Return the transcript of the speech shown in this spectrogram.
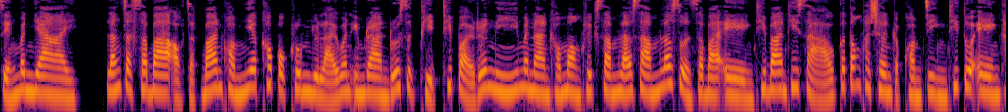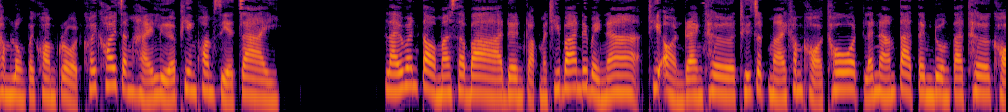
เสียงบรรยาย หลังจากสบาออกจากบ้านความเงียบเข้าปกคลุมอยู่หลายวันอิมรานรู้สึกผิดที่ปล่อยเรื่องนี้มานานเขามองคลิปซ้ำแล้วซ้ำแล้วส่วนสบาเองที่บ้านที่สาวก็ต้องเผชิญกับความจริงที่ตัวเองทำลงไปความโกรธค่อย ๆจังหายเหลือเพียงความเสียใจหลายวันต่อมาสบาเดินกลับมาที่บ้านด้วยใบหน้า ที่อ่อนแรงเธอถือจดหมายคำขอโทษ และน้ำตาเต็มดวงตาเธอขอ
